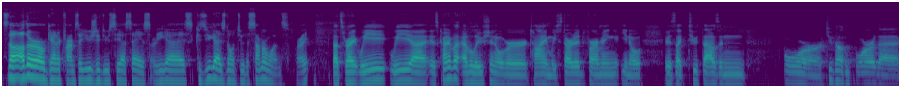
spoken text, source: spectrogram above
so the other organic farms they usually do CSAs. Are you guys? Because you guys don't do the summer ones, right? That's right. We we uh, it was kind of an evolution over time. We started farming. You know, it was like 2004, 2004. The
